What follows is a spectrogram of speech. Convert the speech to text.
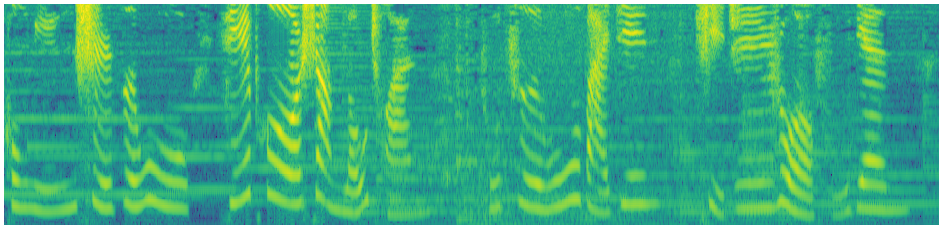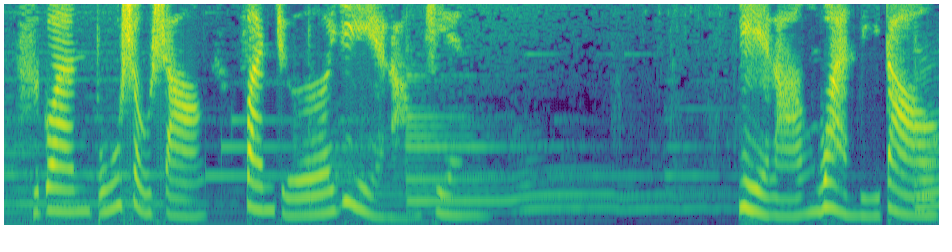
空明识字悟，胁迫上楼船。徒赐五百金，弃之若浮烟。辞官不受赏，翻折夜郎天。夜郎万里道，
